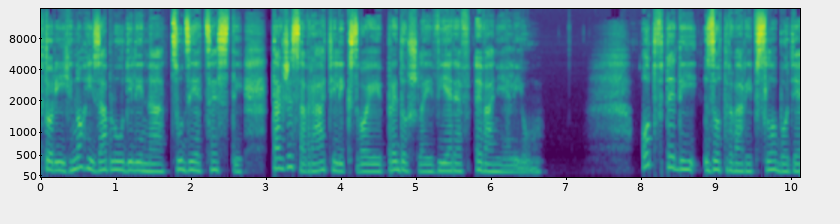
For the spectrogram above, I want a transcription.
ktorých nohy zablúdili na cudzie cesty, takže sa vrátili k svojej predošlej viere v Evangelium. Odvtedy zotrvali v slobode,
